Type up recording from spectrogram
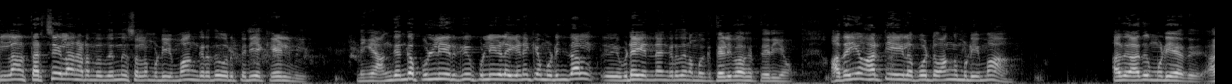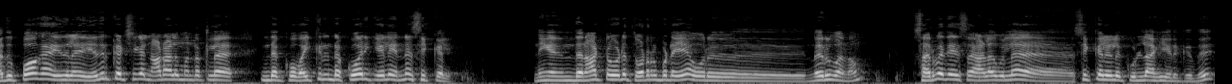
எல்லாம் தற்செயலா நடந்ததுன்னு சொல்ல முடியுமாங்கிறது ஒரு பெரிய கேள்வி. நீங்க அங்கங்க புள்ளி இருக்கு புள்ளிகளை இணைக்க முடிந்தால் விடை என்னங்கிறது நமக்கு தெளிவாக தெரியும். அதையும் ஆர்டிஐல போட்டு வாங்க முடியுமா? அது அது முடியாது. அது போக இதுல எதிர்க்கட்சிகள் நாடாளுமன்றத்தில் இந்த கோ- வைக்கின்ற கோரிக்கையில என்ன சிக்கல்? நீங்க இந்த நாட்டோடு தொடர்புடைய ஒரு நிறுவனம் சர்வதேச அளவில் சிக்கல்களுக்கு உள்ளாகி இருக்குது.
